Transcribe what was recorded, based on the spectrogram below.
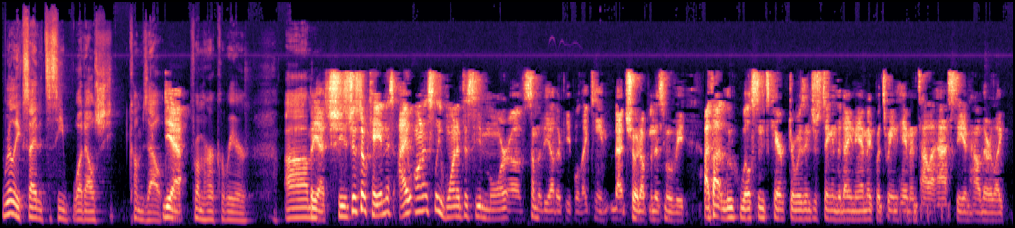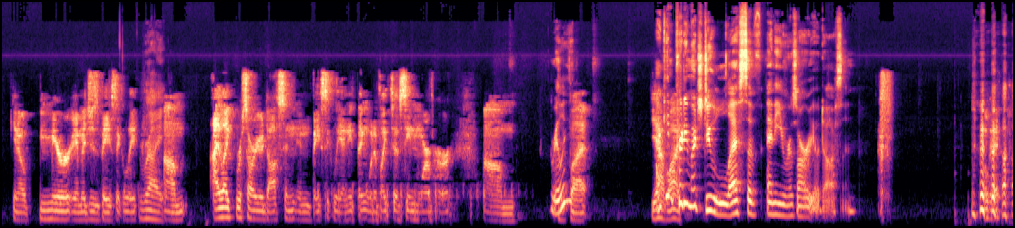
really excited to see what else she comes out Yeah. from her career. but yeah, she's just okay in this. I honestly wanted to see more of some of the other people that came that showed up in this movie. I thought Luke Wilson's character was interesting in the dynamic between him and Tallahassee and how they're like you know mirror images basically. Right. Um, I like Rosario Dawson in basically anything. Would have liked to have seen more of her. Um, really? but yeah, I can why? pretty much do less of any Rosario Dawson. okay.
